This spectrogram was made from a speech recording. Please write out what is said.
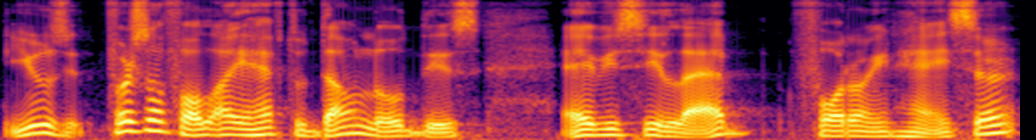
use it. First of all, I have to download this AVC Lab Photo Enhancer.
